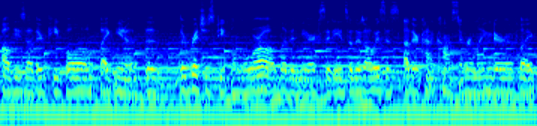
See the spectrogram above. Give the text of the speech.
all these other people. Like you know, the the richest people in the world live in New York City, and so there's always this other kind of constant reminder of like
